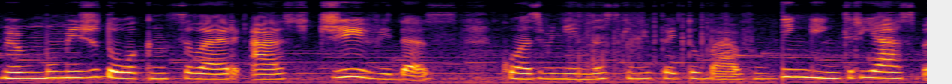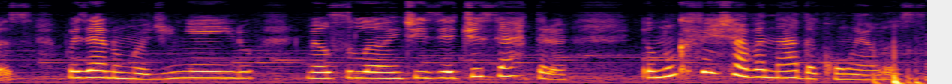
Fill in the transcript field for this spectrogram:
meu irmão me ajudou a cancelar as dívidas com as meninas que me perturbavam. Sim, entre aspas, pois era o meu dinheiro, meus lanches e etc. Eu nunca fechava nada com elas.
